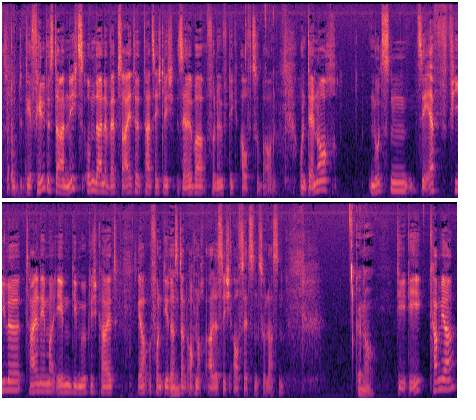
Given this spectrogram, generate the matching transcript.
Also du, dir fehlt es da an nichts, um deine Webseite tatsächlich selber vernünftig aufzubauen. Und dennoch nutzten sehr viele Teilnehmer eben die Möglichkeit, ja, von dir das mhm. dann auch noch alles sich aufsetzen zu lassen. Genau. Die Idee kam ja,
